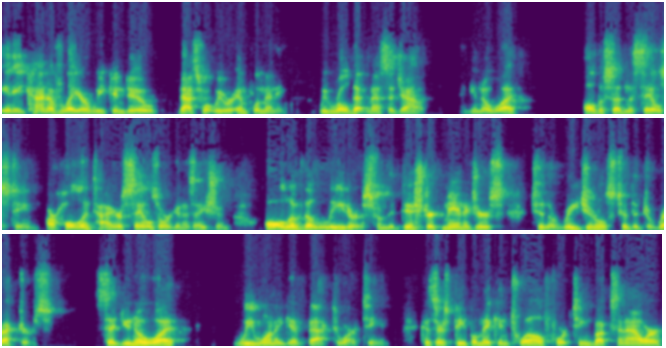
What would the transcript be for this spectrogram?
Any kind of layer we can do, that's what we were implementing. We rolled that message out. And you know what? all of a sudden the sales team, our whole entire sales organization, all of the leaders from the district managers to the regionals to the directors said, you know what? We want to give back to our team because there's people making 12, 14 bucks an hour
